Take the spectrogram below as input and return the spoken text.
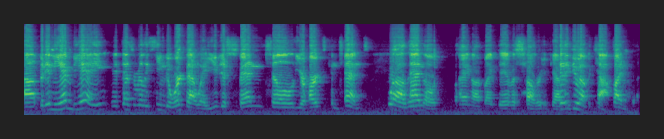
Uh, but in the NBA, it doesn't really seem to work that way. You just spend till your heart's content. Well, they And-. Hang on, Mike. They have a salary cap. They do have a cap, I know.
